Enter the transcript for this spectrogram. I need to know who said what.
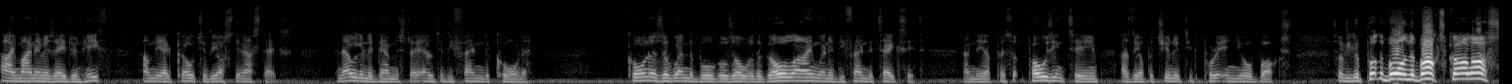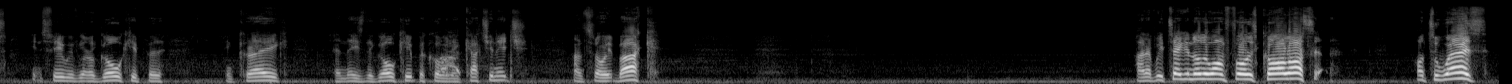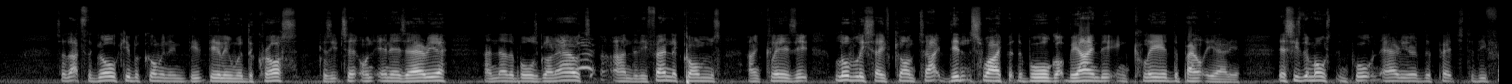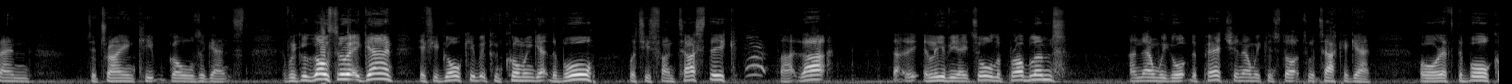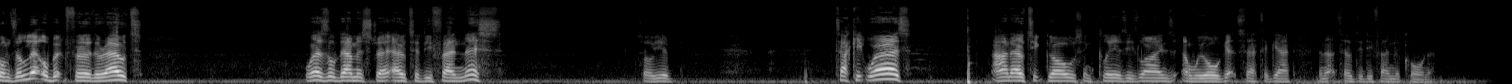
Speaker 1: Hi, my name is Adrian Heath. I'm the head coach of the Austin Aztex. And now we're going to demonstrate how to defend the corner. Corners are when the ball goes over the goal line, when a defender takes it. And the opposing team has the opportunity to put it in your box. So if you could put the ball in the box, Carlos, you can see we've got a goalkeeper in Craig. And there's the goalkeeper coming in, catching it and throw it back. And if we take another one for us, Carlos, onto Wes. So that's the goalkeeper coming and de dealing with the cross because it's in, in his area. And now the ball's gone out and the defender comes and clears it. Lovely safe contact, didn't swipe at the ball, got behind it and cleared the penalty area. This is the most important area of the pitch to defend to try and keep goals against. If we could go through it again, if your goalkeeper can come and get the ball, which is fantastic, like that, that alleviates all the problems and then we go up the pitch and then we can start to attack again. Or if the ball comes a little bit further out, Wes will demonstrate how to defend this. So you tack it Wes, and out it goes and clears his lines and we all get set again and that's how to defend the corner.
